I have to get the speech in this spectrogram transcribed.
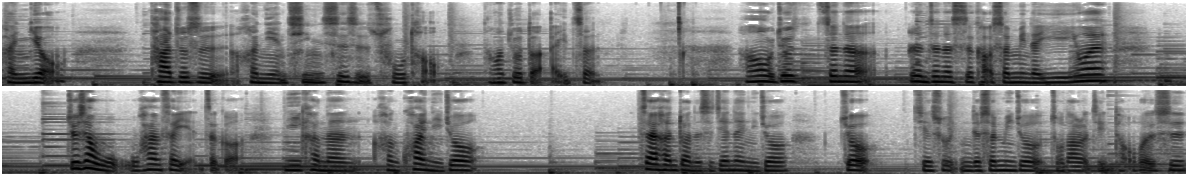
朋友，他就是很年轻，四十出头，然后就得癌症。然后我就真的认真的思考生命的意义，因为就像武武汉肺炎这个，你可能很快你就在很短的时间内你就就结束，你的生命就走到了尽头，或者是。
